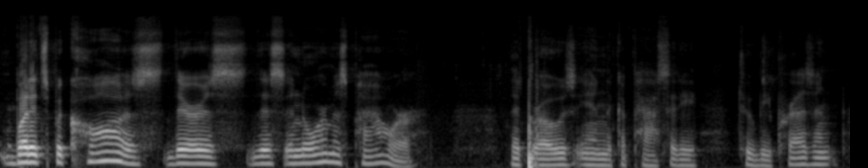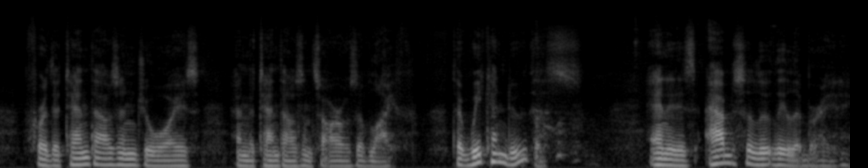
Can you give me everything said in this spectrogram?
but it's because there's this enormous power that grows in the capacity to be present for the 10,000 joys and the 10,000 sorrows of life that we can do this. And it is absolutely liberating.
